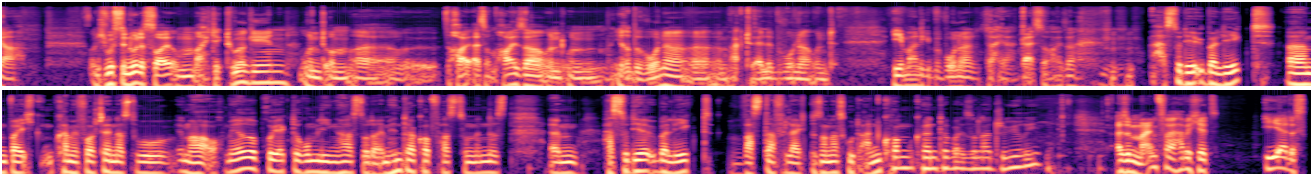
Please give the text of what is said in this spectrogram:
ja, und ich wusste nur, das soll um Architektur gehen und um, äh, also um Häuser und um ihre Bewohner, äh, aktuelle Bewohner und ehemalige Bewohner, daher Geisterhäuser. Hast du dir überlegt, ähm, weil ich kann mir vorstellen, dass du immer auch mehrere Projekte rumliegen hast oder im Hinterkopf hast zumindest, ähm, hast du dir überlegt, was da vielleicht besonders gut ankommen könnte bei so einer Jury? Also in meinem Fall habe ich jetzt eher das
